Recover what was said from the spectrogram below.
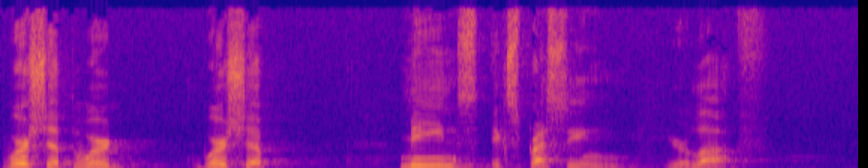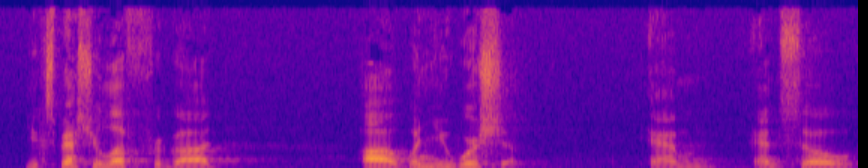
worship, the word worship means expressing your love. You express your love for God uh, when you worship. And, and so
